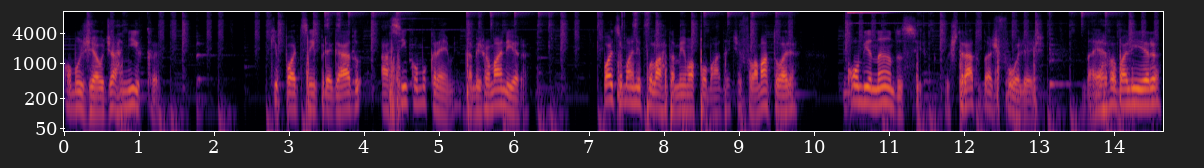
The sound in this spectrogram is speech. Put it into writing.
como o gel de arnica, que pode ser empregado assim como o creme, da mesma maneira. Pode-se manipular também uma pomada anti-inflamatória, combinando-se o extrato das folhas da erva balieira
